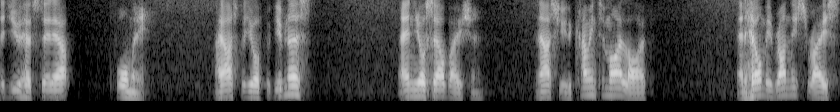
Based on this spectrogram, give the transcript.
that you have set out for me. I ask for your forgiveness and your salvation, and ask you to come into my life and help me run this race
